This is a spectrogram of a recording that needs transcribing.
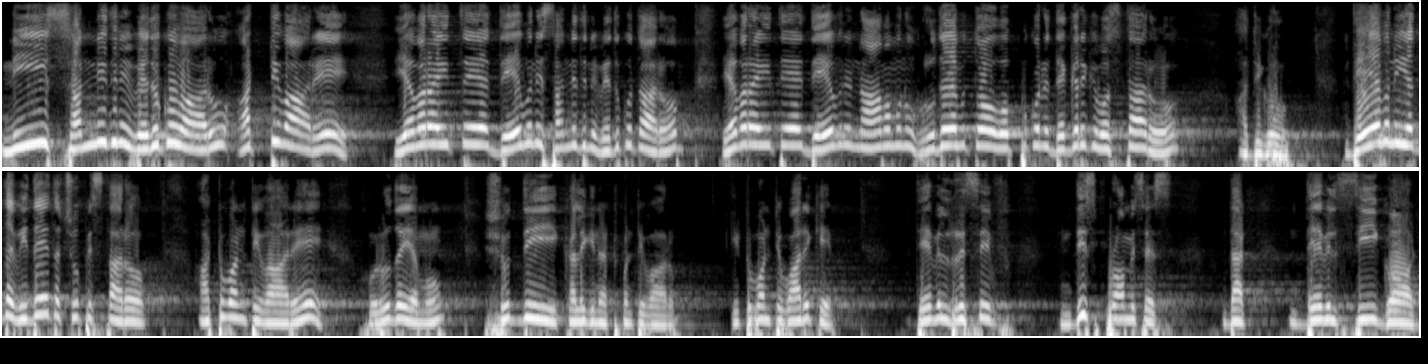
నీ సన్నిధిని వెదుకువారు అట్టివారే. ఎవరైతే దేవుని సన్నిధిని వెతుకుతారో ఎవరైతే దేవుని నామమును హృదయంతో ఒప్పుకొని దగ్గరికి వస్తారో అదిగో దేవుని యొద్ద విధేయత చూపిస్తారో అటువంటి వారే హృదయము శుద్ధి కలిగినటువంటి వారు. ఇటువంటి వారికే they will receive this promises that they will see God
